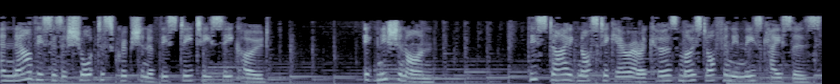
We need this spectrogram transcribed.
And now this is a short description of this DTC code. Ignition on. This diagnostic error occurs most often in these cases.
